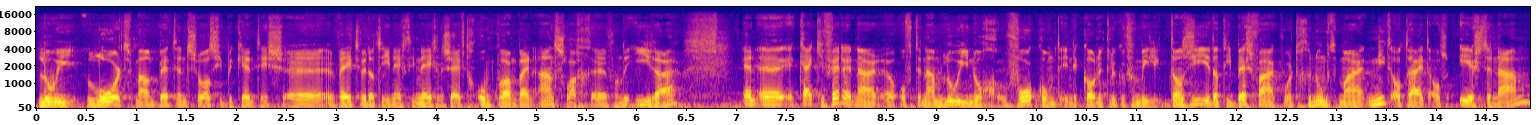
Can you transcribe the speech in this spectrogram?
Louis Lord Mountbatten, zoals hij bekend is... eh, weten we dat hij in 1979 omkwam bij een aanslag van de IRA. En kijk je verder naar of de naam Louis nog voorkomt in de koninklijke familie... dan zie je dat hij best vaak wordt genoemd, maar niet altijd als eerste naam.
